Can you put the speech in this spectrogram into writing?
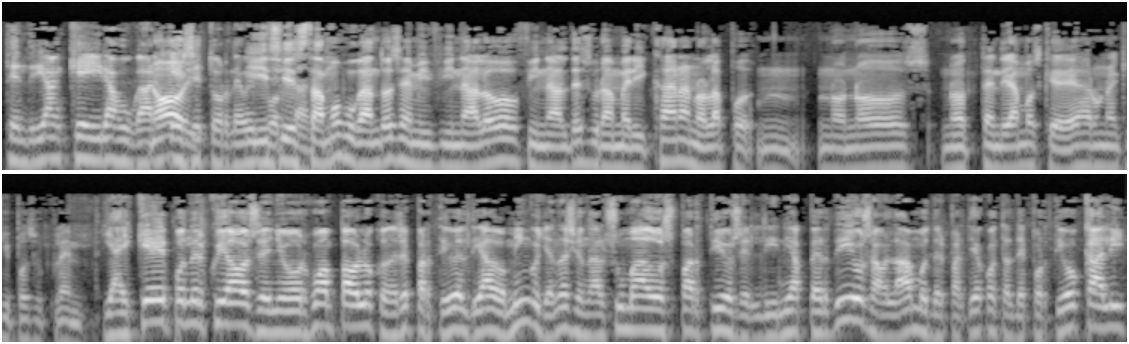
tendrían que ir a jugar No, ese torneo y importante. si estamos jugando semifinal o final de Suramericana, no la po- no nos no tendríamos que dejar un equipo suplente. Y hay que poner cuidado, señor Juan Pablo, con ese partido del día domingo. Ya Nacional suma dos partidos en línea perdidos. Hablábamos del partido contra el Deportivo Cali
